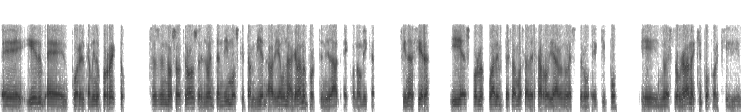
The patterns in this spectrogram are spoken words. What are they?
ir por el camino correcto. Entonces nosotros lo entendimos que también había una gran oportunidad económica, financiera, y es por lo cual empezamos a desarrollar nuestro equipo, y nuestro gran equipo, porque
